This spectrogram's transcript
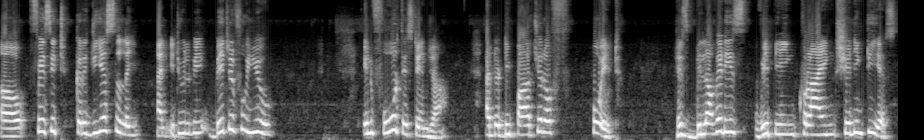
uh, face it courageously and it will be better for you. In fourth stanza, at the departure of poet, his beloved is weeping, crying, shedding tears.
